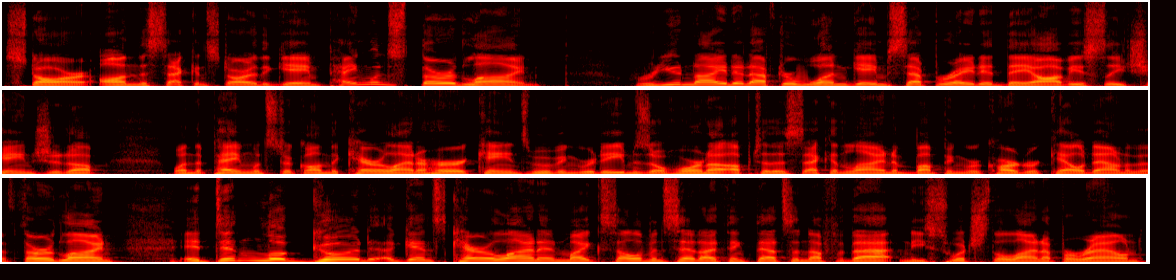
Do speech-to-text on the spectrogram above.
star on the second star of the game. Penguins third line reunited after one game separated. They obviously changed it up when the Penguins took on the Carolina Hurricanes, moving Radim Zohorna up to the second line and bumping Rickard Rakell down to the third line. It didn't look good against Carolina, and Mike Sullivan said, I think that's enough of that, and he switched the lineup around.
